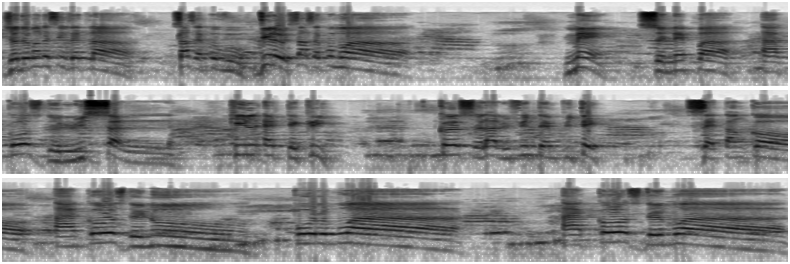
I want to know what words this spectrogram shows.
Je demande si vous êtes là. Ça, c'est pour vous. Dis-le, ça, c'est pour moi. Mais ce n'est pas à cause de lui seul qu'il est écrit que cela lui fut imputé. C'est encore à cause de nous. Pour moi. À cause de moi.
